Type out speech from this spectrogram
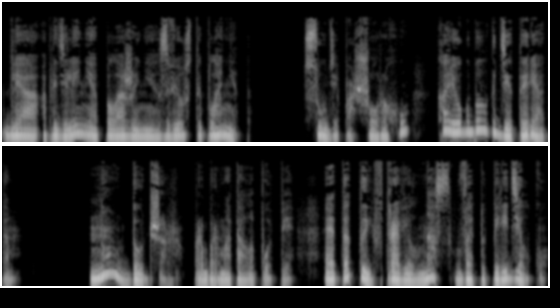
для определения положения звезд и планет. Судя по шороху, хорек был где-то рядом. «Ну, Доджер», — пробормотала Поппи, — «это ты втравил нас в эту переделку.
